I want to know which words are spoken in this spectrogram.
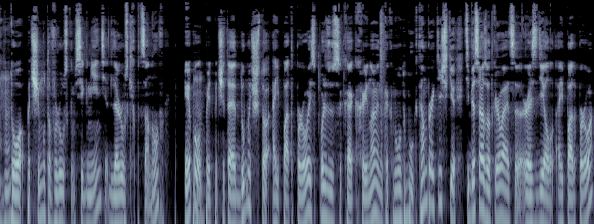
uh-huh. то почему-то в русском сегменте для русских пацанов Apple uh-huh. предпочитает думать, что iPad Pro используется как хреновин, как ноутбук. Там практически тебе сразу открывается раздел iPad Pro,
